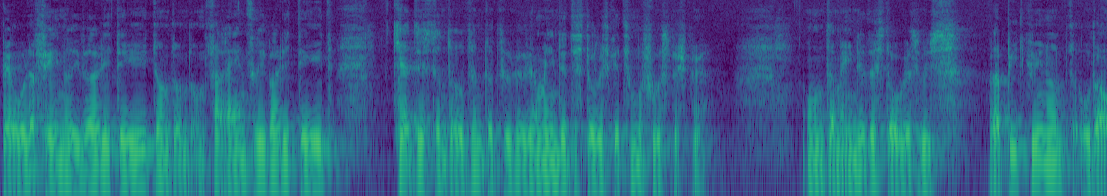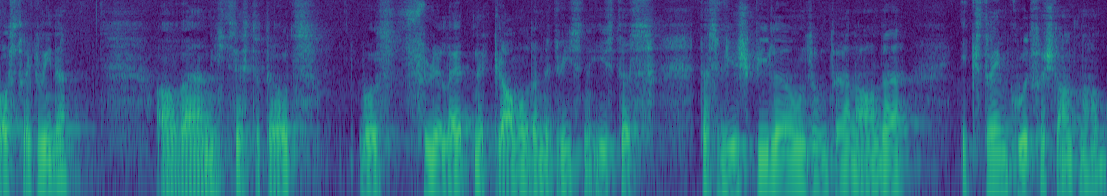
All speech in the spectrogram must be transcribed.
bei aller Fan-Rivalität und, und, und Vereinsrivalität, gehört es dann trotzdem dazu, weil am Ende des Tages geht es um ein Fußballspiel. Und am Ende des Tages will es Rapid gewinnen oder Austria gewinnen. Aber nichtsdestotrotz, was viele Leute nicht glauben oder nicht wissen, ist, dass, dass wir Spieler uns untereinander extrem gut verstanden haben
